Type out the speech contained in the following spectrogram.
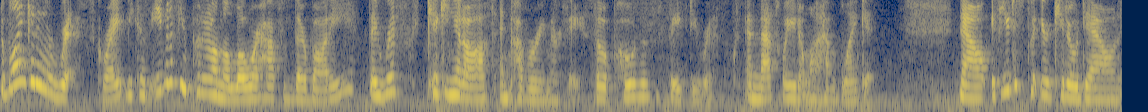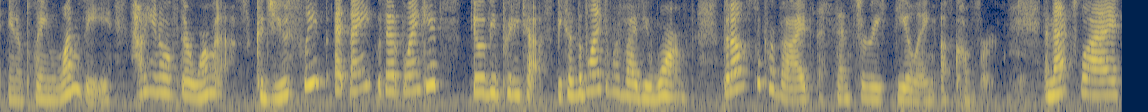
The blanket is a risk, right? Because even if you put it on the lower half of their body, they risk kicking it off and covering their face. So it poses a safety risk, and that's why you don't want to have a blanket. Now, if you just put your kiddo down in a plain onesie, how do you know if they're warm enough? Could you sleep at night without blankets? It would be pretty tough because the blanket provides you warmth, but also provides a sensory feeling of comfort. And that's why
